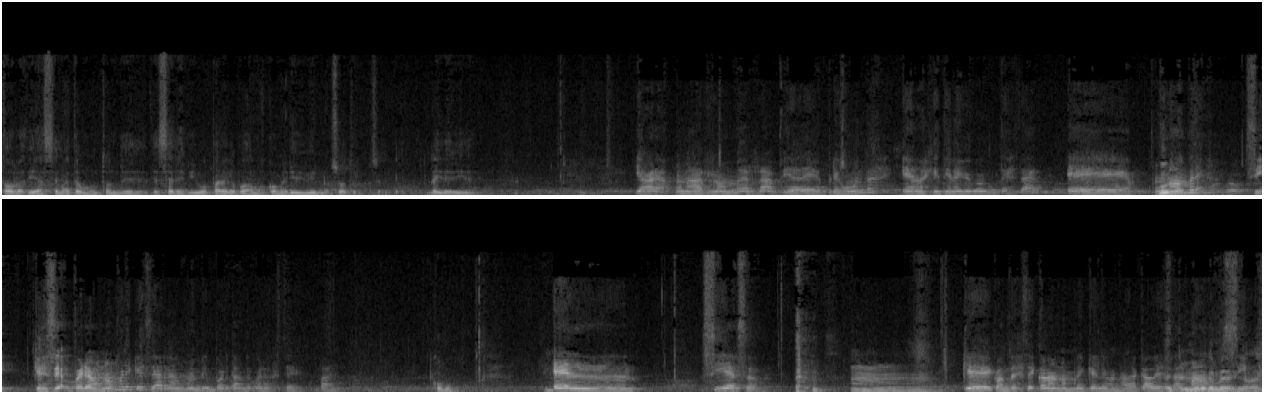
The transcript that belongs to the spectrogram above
todos los días se mata un montón de, de, seres vivos para que podamos comer y vivir nosotros. O sea, que ley de vida. Y ahora una ronda rápida de preguntas en las que tiene que contestar eh, un Muy nombre, rápido. sí, que sea, pero un nombre que sea realmente importante para usted. Vale. ¿Cómo? El, sí, eso. Mm, que conteste con el nombre que le venga a la cabeza. El primero que me venga, Sí. vale.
